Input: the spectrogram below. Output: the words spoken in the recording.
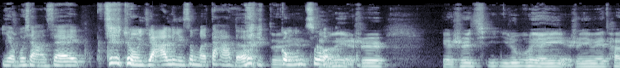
也不想在 这种压力这么大的工作可能。也是也是其一部分原因，也是因为他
